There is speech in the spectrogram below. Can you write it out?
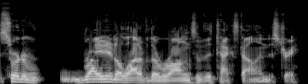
sort of righted a lot of the wrongs of the textile industry.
